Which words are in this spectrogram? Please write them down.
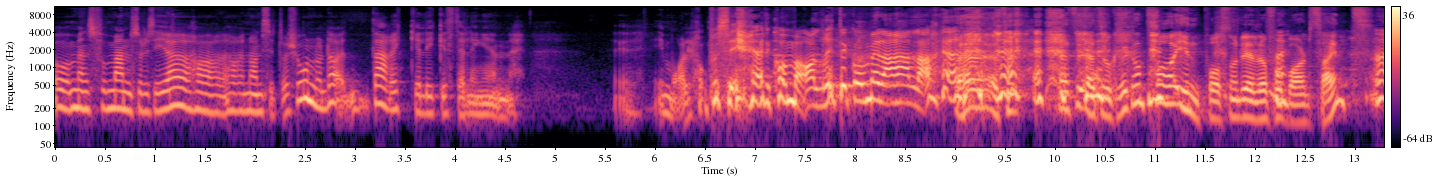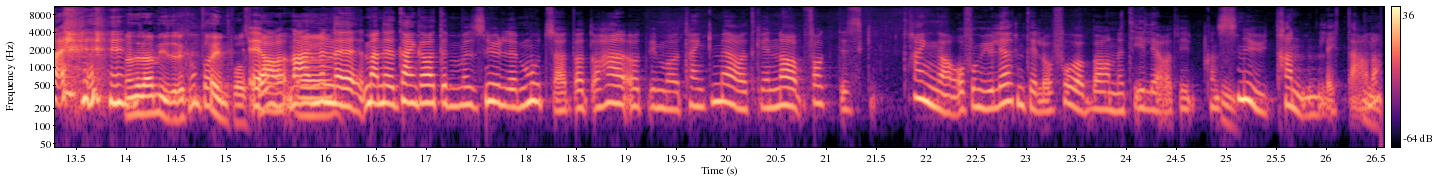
Og mens for menn som du sier, har, har en annen situasjon, og da, der er ikke likestillingen eh, i mål. holdt jeg å si. Det kommer aldri til å komme der heller. Jeg, jeg, tror, jeg, jeg tror ikke vi kan ta innpå oss når det gjelder å få barn seint. Men det er mye dere kan ta innpå oss på. Ja, nei, Eh, men, eh, men jeg tenker at jeg må snu det motsatt. At, her, at vi må tenke mer at kvinner faktisk trenger å få muligheten til å få barnet tidligere. At vi kan Mm. snu trenden litt der, da.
